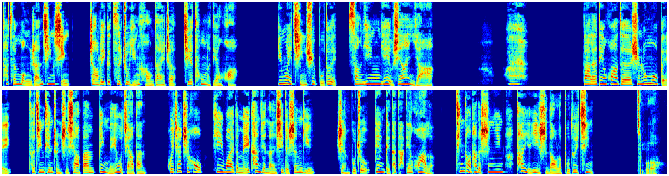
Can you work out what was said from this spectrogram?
他才猛然惊醒，找了一个自助银行待着，接通了电话。因为情绪不对，嗓音也有些暗哑。喂，打来电话的是陆漠北，他今天准时下班，并没有加班。回家之后，意外的没看见南希的身影，忍不住便给她打电话了。听到她的声音，他也意识到了不对劲。怎么了？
